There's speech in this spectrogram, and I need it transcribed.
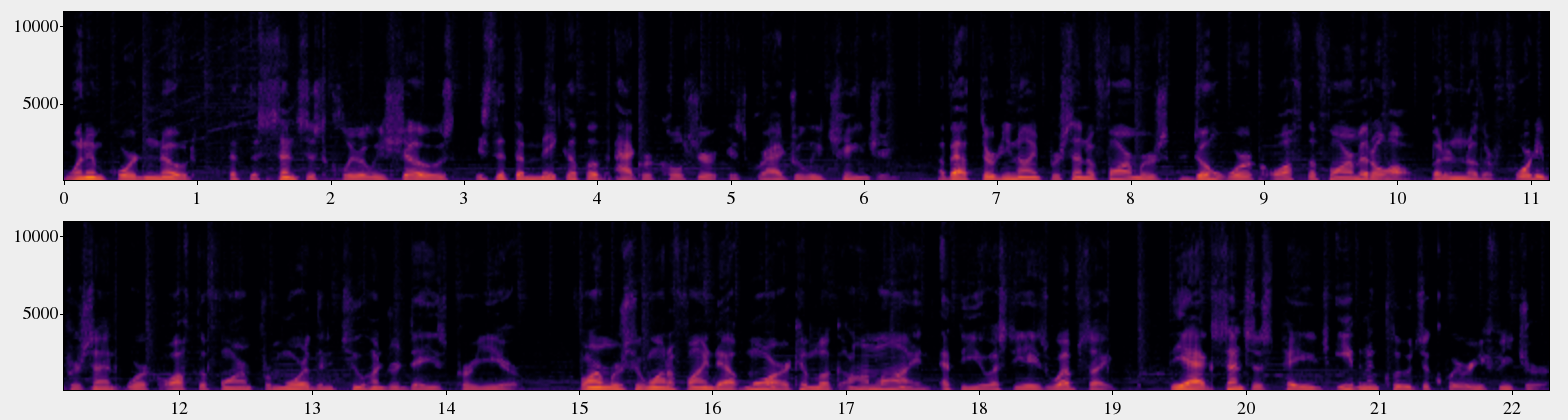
One important note that the census clearly shows is that the makeup of agriculture is gradually changing. About 39% of farmers don't work off the farm at all, but another 40% work off the farm for more than 200 days per year. Farmers who want to find out more can look online at the USDA's website. The Ag Census page even includes a query feature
